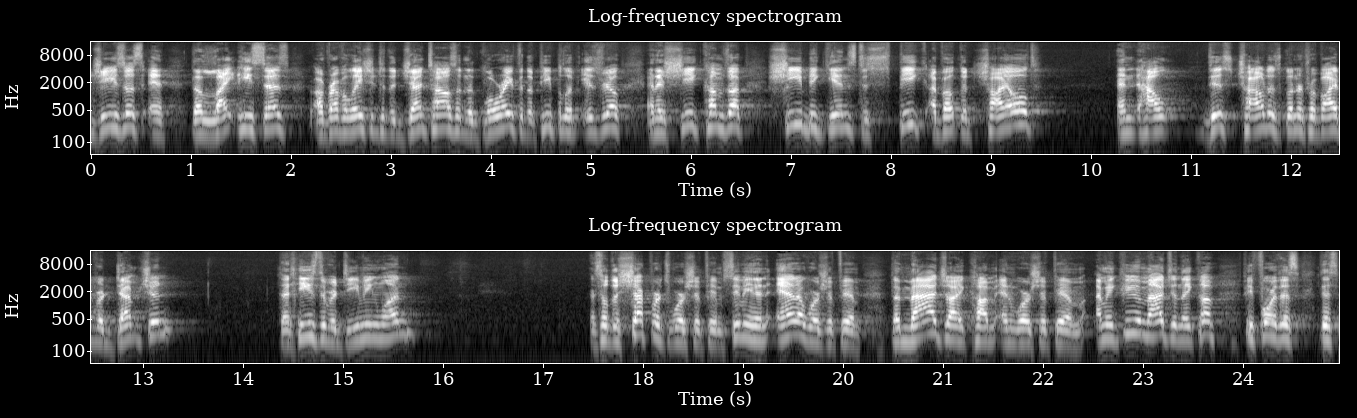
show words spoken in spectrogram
Jesus and the light, he says, of revelation to the Gentiles and the glory for the people of Israel. And as she comes up, she begins to speak about the child and how this child is going to provide redemption, that he's the redeeming one. And so the shepherds worship him. Simeon and Anna worship him. The Magi come and worship him. I mean, can you imagine? They come before this, this,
